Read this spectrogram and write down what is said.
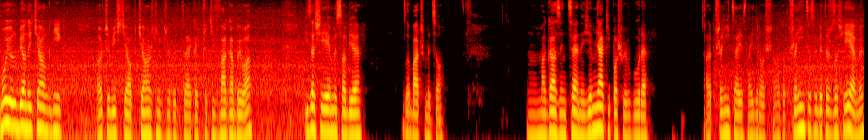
mój ulubiony ciągnik, oczywiście obciążnik, żeby tutaj jakaś przeciwwaga była. I zasiejemy sobie, zobaczmy co. Mm, Magazyn ceny, ziemniaki poszły w górę, ale pszenica jest najdroższa, no to pszenicę sobie też zasiejemy.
